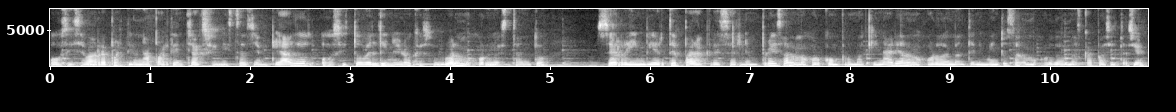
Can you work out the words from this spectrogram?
o si se va a repartir una parte entre accionistas y empleados, o si todo el dinero que sobró, a lo mejor no es tanto, se reinvierte para crecer la empresa, a lo mejor compro maquinaria, a lo mejor doy mantenimientos, a lo mejor doy más capacitación.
